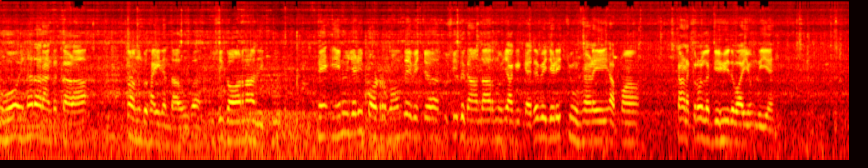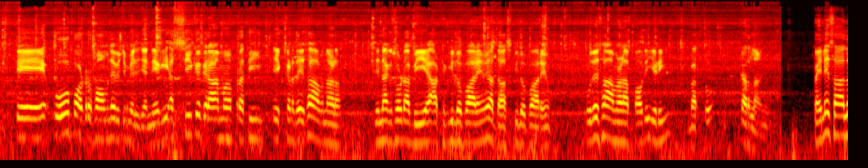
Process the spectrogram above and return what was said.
ਉਹ ਇਹਨਾਂ ਦਾ ਰੰਗ ਕਾਲਾ ਤੁਹਾਨੂੰ ਦਿਖਾਈ ਦਿੰਦਾ ਹੋਊਗਾ। ਤੁਸੀਂ ਗੌਰ ਨਾਲ ਦੇਖੋ। ਤੇ ਇਹਨੂੰ ਜਿਹੜੀ ਪਾਊਡਰ ਫਾਰਮ ਦੇ ਵਿੱਚ ਤੁਸੀਂ ਦੁਕਾਨਦਾਰ ਨੂੰ ਜਾ ਕੇ ਕਹਿ ਦੇ ਵੀ ਜਿਹੜੀ ਚੂਹਿਆਂ ਵਾਲੀ ਆਪਾਂ ਕਣਕ ਨੂੰ ਲੱਗੀ ਹੋਈ ਦਵਾਈ ਹੁੰਦੀ ਹੈ ਤੇ ਉਹ ਪਾਊਡਰ ਫਾਰਮ ਦੇ ਵਿੱਚ ਮਿਲ ਜਾਂਦੀ ਹੈਗੀ 80 ਕੁ ਗ੍ਰਾਮ ਪ੍ਰਤੀ ਏਕੜ ਦੇ ਹਿਸਾਬ ਨਾਲ। ਜਿੰਨਾ ਕਿ ਤੁਹਾਡਾ ਬੀ ਹੈ 8 ਕਿਲੋ ਪਾ ਰਹੇ ਹੋ ਜਾਂ 10 ਕਿਲੋ ਪਾ ਰਹੇ ਹੋ, ਉਹਦੇ ਹਿਸਾਬ ਨਾਲ ਆਪਾਂ ਉਹਦੀ ਜਿਹੜੀ ਵਰਤੋਂ ਕਰ ਲਾਂਗੇ। ਪਹਿਲੇ ਸਾਲ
